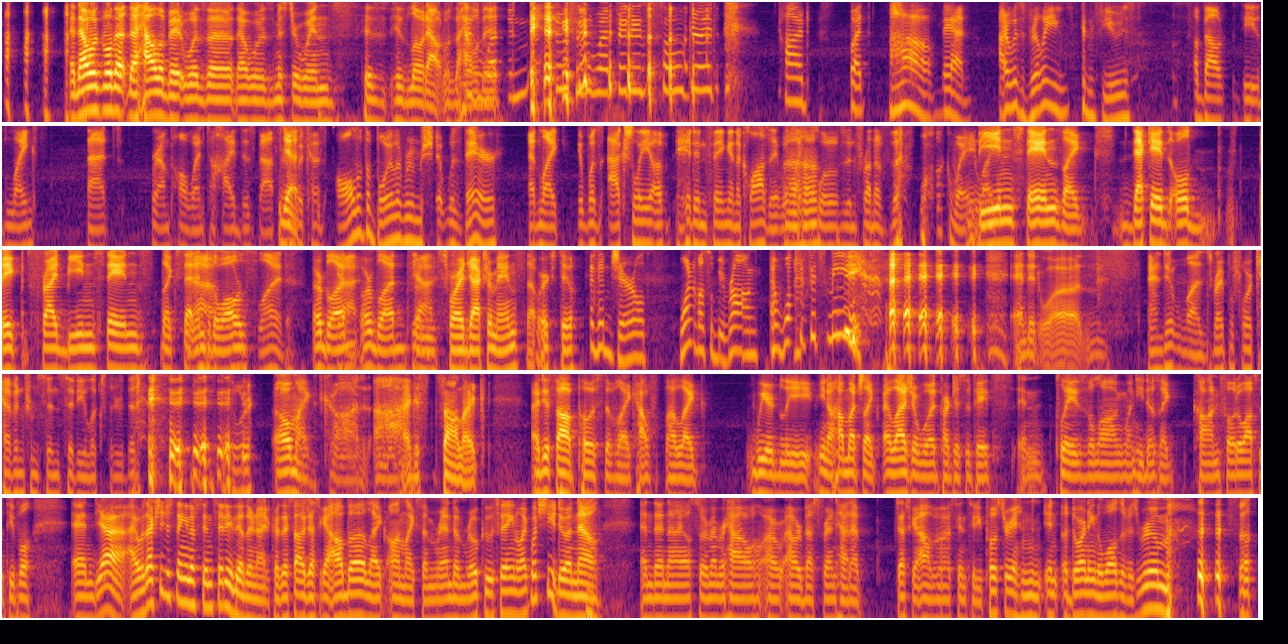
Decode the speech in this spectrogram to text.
And that was well that the halibut was uh that was Mr. Hyunh's his his loadout was the his halibut. weapon. It was his weapon. Was so good. God. But oh man, I was really confused about the length that Grandpa went to hide this bathroom Yes. because all of the boiler room shit was there and like it was actually a hidden thing in a closet with Uh-huh. like clothes in front of the walkway. like- Bean stains like decades old baked fried bean stains like set into Yeah, the or walls blood. or blood Yeah. or blood from Yeah. Sforia Jack's remains. That works too. And then Gerald, one of us will be wrong, and what if it's me? and it was. And it was right before Kevin from Sin City looks through the door. Oh my god. Ah, I just saw like I just saw a post of like how, how like weirdly, you know, how much like Elijah Wood participates and plays along when he does like con photo ops with people. And yeah, I was actually just thinking of Sin City the other night because I saw Jessica Alba like on like some random Roku thing. And I'm like, what's she doing now? And then I also remember how our, our best friend had a Jessica Alba Sin City poster in, in adorning the walls of his room. so,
